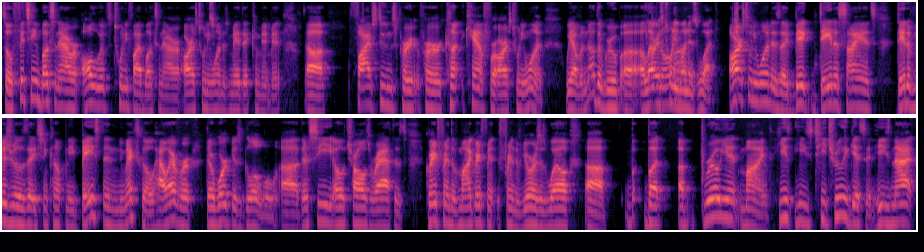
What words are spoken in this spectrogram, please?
So 15 bucks an hour, all the way up to 25 bucks an hour. RS21 has made that commitment. Uh, five students per per camp for RS21. We have another group. Uh, 11 RS21 is what? RS21 is a big data science, data visualization company based in New Mexico. However, their work is global. Uh, their CEO, Charles Rath, is a great friend of mine, great friend of yours as well. Uh, but, but a brilliant mind. He's, he's, he truly gets it. He's not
